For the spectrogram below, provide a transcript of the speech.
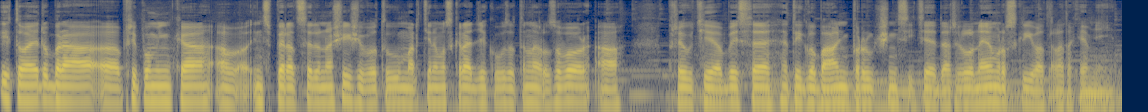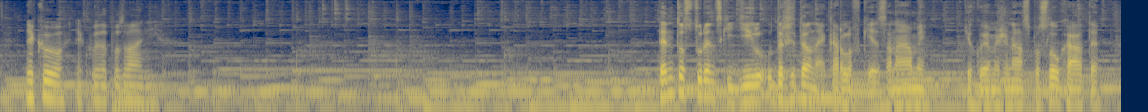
I to je dobrá uh, připomínka a inspirace do našich životů. Martina, moc krát děkuju za tenhle rozhovor a přeju ti, aby se ty globální produkční sítě dařilo nejen rozkrývat, ale také měnit. Děkuju, děkuju za pozvání. Tento studentský díl Udržitelné Karlovky je za námi. Děkujeme, že nás posloucháte.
